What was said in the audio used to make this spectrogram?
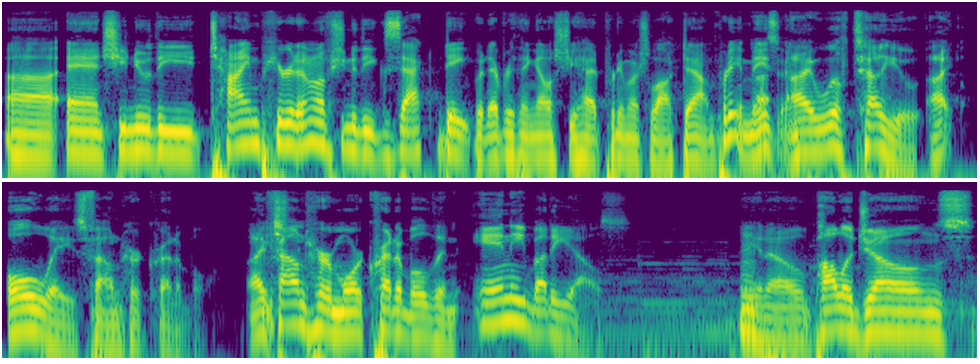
Uh, and she knew the time period. I don't know if she knew the exact date, but everything else she had pretty much locked down. Pretty amazing. I, I will tell you, I always found her credible. I found her more credible than anybody else. Hmm. You know, Paula Jones.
